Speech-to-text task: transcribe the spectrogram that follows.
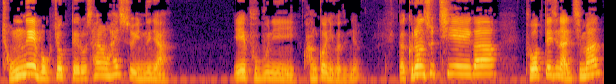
종래 목적대로 사용할 수 있느냐의 부분이 관건이거든요. 그러니까 그런 수치가 부합되진 않지만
